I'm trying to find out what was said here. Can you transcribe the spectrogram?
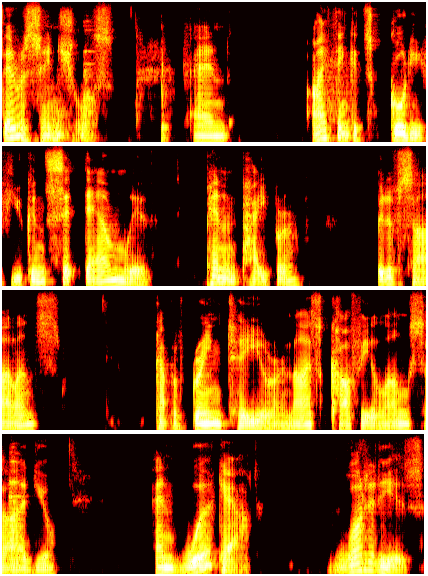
they're essentials. And I think it's good if you can sit down with pen and paper, bit of silence, cup of green tea or a nice coffee alongside you, and work out what it is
